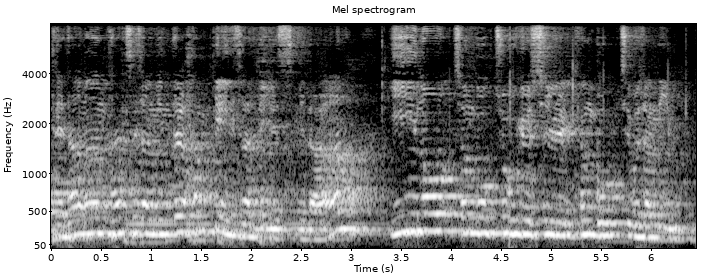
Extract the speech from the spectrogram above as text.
네, 다음은 단체장님들 함께 인사드리겠습니다. 이인호 전국주부교실 경북지부장님,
